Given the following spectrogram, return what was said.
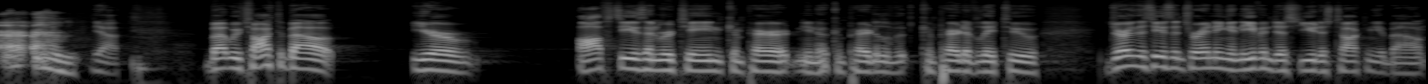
yeah, but we've talked about your off-season routine compared, you know, comparatively comparatively to during the season training, and even just you just talking about,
